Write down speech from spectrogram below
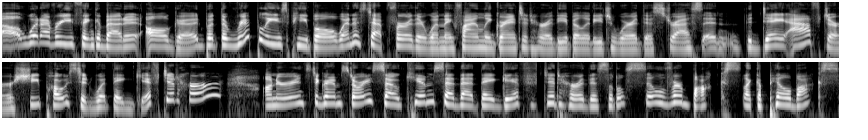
uh, whatever you think about it, all good. But the Ripley's people went a step further when they finally granted her the ability to wear this dress. And the day after, she posted what they gifted her on her Instagram story. So, Kim said that they gifted her this little silver box, like a pill box,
